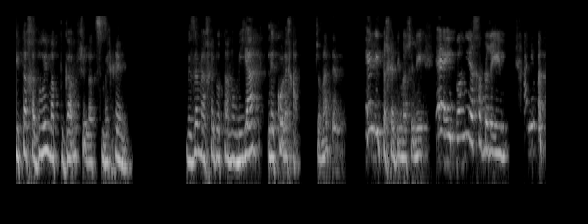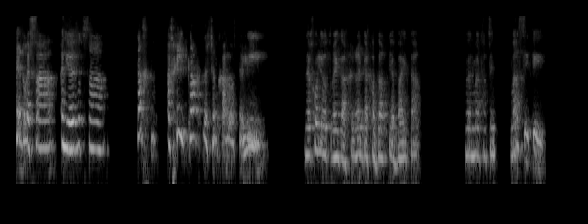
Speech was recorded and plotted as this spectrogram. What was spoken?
תתאחדו עם הפגם של עצמכם, וזה מאחד אותנו מיד לכל אחד. שמעתם? אין להתאחד עם השני, היי, בוא נהיה חברים, אני מוותר לך, אני אוהב אותך, קח, אחי, קח, זה שלך, לא שלי. זה יכול להיות רגע, אחרי רגע חזרתי הביתה, ואני אומרת לעצמי, מה עשיתי?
